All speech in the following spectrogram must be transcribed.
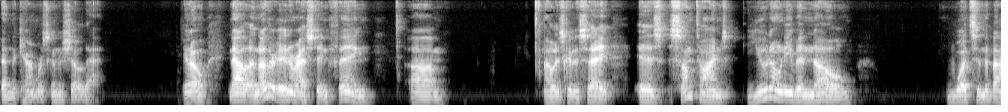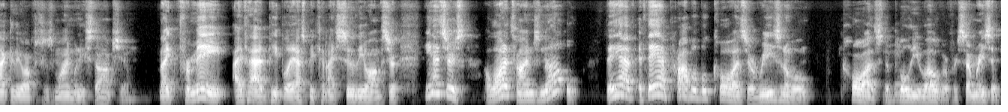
then the camera's going to show that. You know. Now, another interesting thing um, I was going to say is sometimes you don't even know what's in the back of the officer's mind when he stops you. Like for me, I've had people ask me, can I sue the officer? The answer is a lot of times no. They have, if they have probable cause or reasonable cause to mm-hmm. pull you over for some reason.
